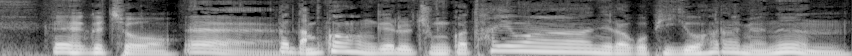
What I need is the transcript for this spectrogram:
예, 그렇죠. 예. 그러니까 남북한 관계를 중국과 타이완이라고 비교하라면은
